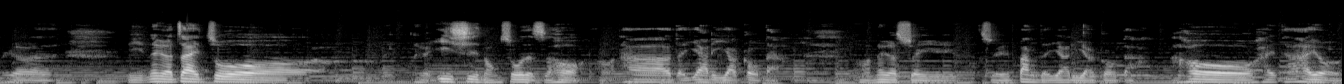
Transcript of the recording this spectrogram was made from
那个你那个在做个意式浓缩的时候哦，它的压力要够大哦，那个水水泵的压力要够大。然后还它还有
